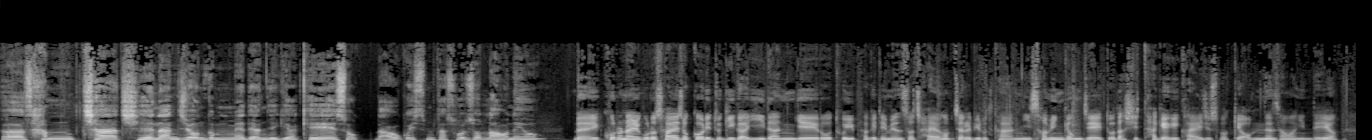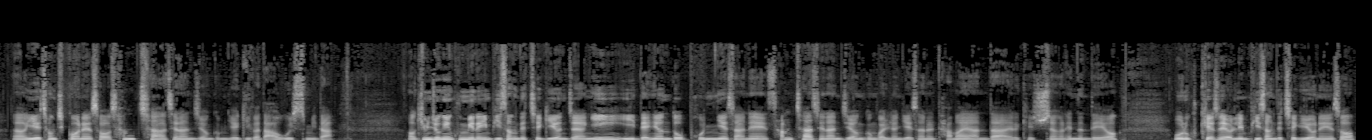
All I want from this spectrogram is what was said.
3차 어, 재난지원금에 대한 얘기가 계속 나오고 있습니다. 솔솔 나오네요. 네, 코로나19로 사회적 거리두기가 2단계로 도입하게 되면서 자영업자를 비롯한 이 서민 경제에 또다시 타격이 가해질 수밖에 없는 상황인데요. 어, 이에 정치권에서 3차 재난지원금 얘기가 나오고 있습니다. 어, 김종인 국민의힘 비상대책위원장이 이 내년도 본 예산에 3차 재난지원금 관련 예산을 담아야 한다 이렇게 주장을 했는데요. 오늘 국회에서 열린 비상대책위원회에서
